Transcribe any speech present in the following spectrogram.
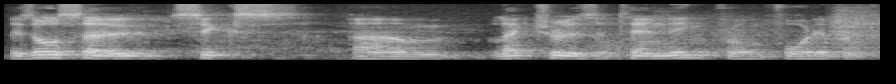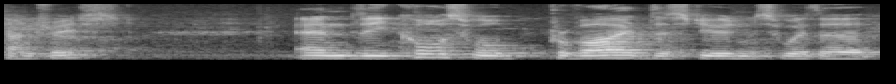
There's also six um, lecturers attending from four different countries. And the course will provide the students with a,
